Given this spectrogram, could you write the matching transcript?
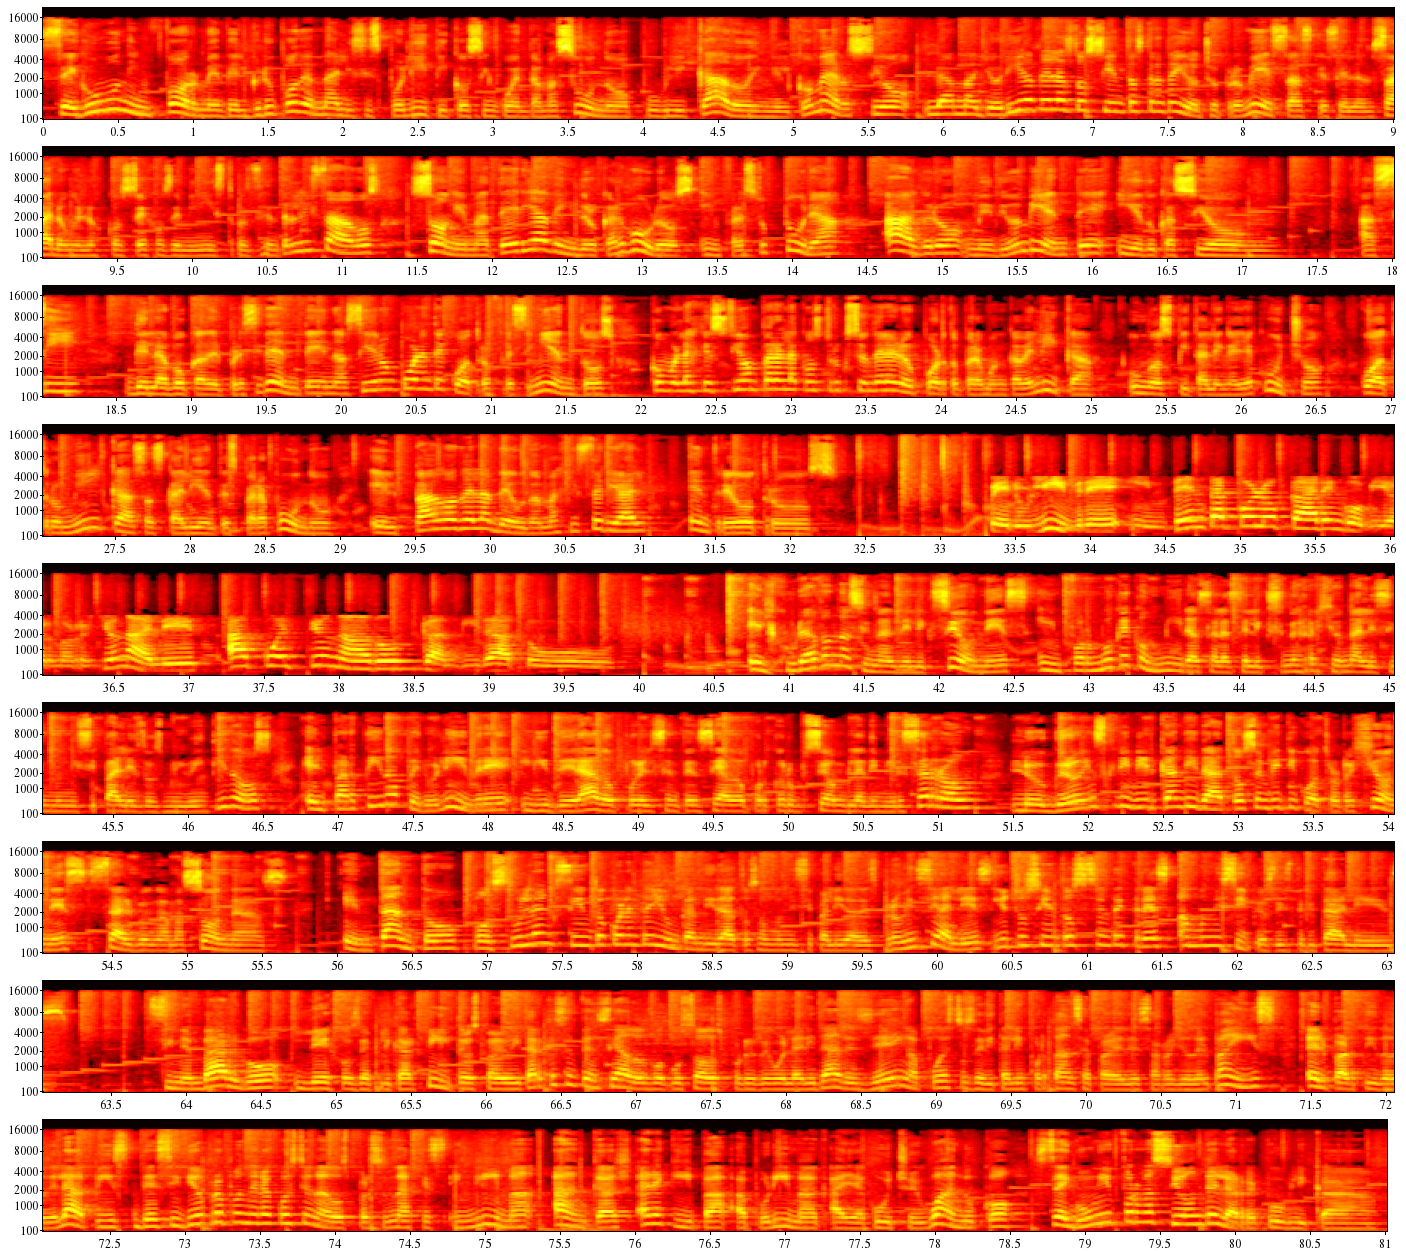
Según un informe del Grupo de Análisis Político 50 más 1 publicado en El Comercio, la mayoría de las 238 promesas que se lanzaron en los consejos de ministros descentralizados son en materia de hidrocarburos, infraestructura, agro, medio ambiente y educación. Así, de la boca del presidente nacieron 44 ofrecimientos, como la gestión para la construcción del aeropuerto para Huancavelica, un hospital en Ayacucho, 4.000 casas calientes para Puno, el pago de la deuda magisterial, entre otros. Perú Libre intenta colocar en gobiernos regionales a cuestionados candidatos. El Jurado Nacional de Elecciones informó que con miras a las elecciones regionales y municipales 2022, el Partido Perú Libre, liderado por el sentenciado por corrupción Vladimir Cerrón, logró inscribir candidatos en 24 regiones, salvo en Amazonas. En tanto, postulan 141 candidatos a municipalidades provinciales y 863 a municipios distritales. Sin embargo, lejos de aplicar filtros para evitar que sentenciados o acusados por irregularidades lleguen a puestos de vital importancia para el desarrollo del país, el partido de lápiz decidió proponer a cuestionados personajes en Lima, Ancash, Arequipa, Apurímac, Ayacucho y Huánuco, según información de la República.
